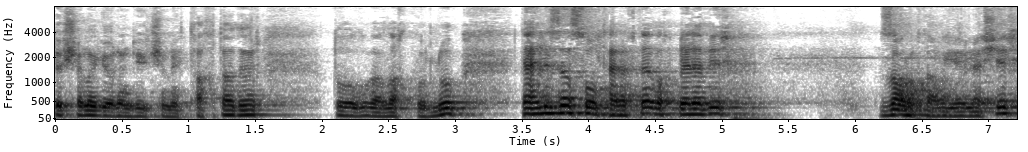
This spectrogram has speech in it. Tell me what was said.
döşəmə göründüyü kimi taxtadır. Dolğu və lak vurulub. Dəhlizdən sol tərəfdə bax belə bir zal otağı yerləşir.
